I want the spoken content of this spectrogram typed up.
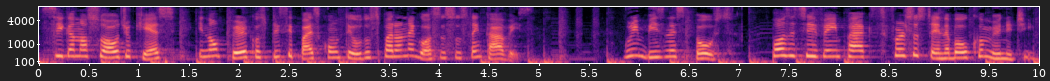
Siga nosso audiocast e não perca os principais conteúdos para negócios sustentáveis. Green Business Post Positive Impacts for Sustainable Community.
